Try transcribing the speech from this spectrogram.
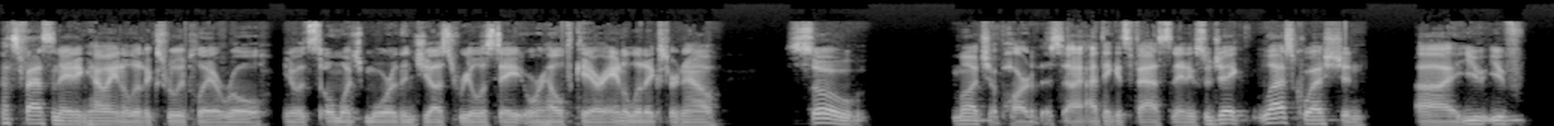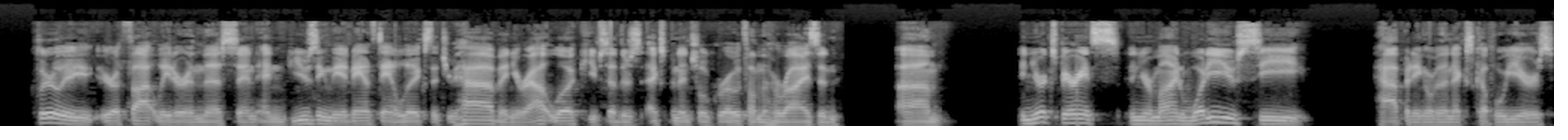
That's fascinating how analytics really play a role. You know, it's so much more than just real estate or healthcare. Analytics are now so much a part of this. I, I think it's fascinating. So, Jake, last question. Uh, you, you've clearly you're a thought leader in this, and and using the advanced analytics that you have and your outlook. You've said there's exponential growth on the horizon. Um, in your experience, in your mind, what do you see happening over the next couple of years?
